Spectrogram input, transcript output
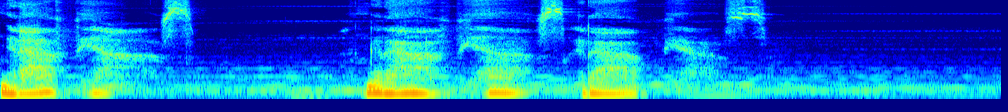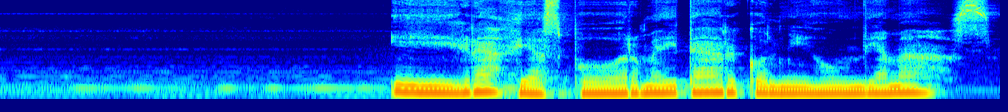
Gracias, gracias, gracias. Y gracias por meditar conmigo un día más.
